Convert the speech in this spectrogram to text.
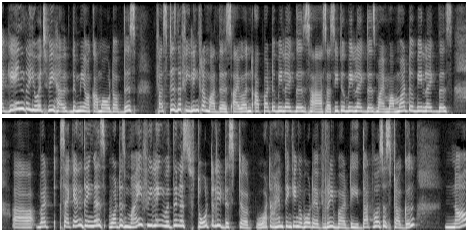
Again the uhv helped me uh, come out of this first is the feeling from others. I want appa to be like this uh, sasi to be like this my mama to be like this. Uh, but second thing is what is my feeling within is totally disturbed. What i am thinking about everybody that was a struggle. Now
